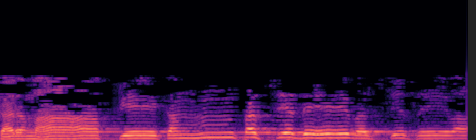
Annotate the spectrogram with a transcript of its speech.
कर्माप्येकम तस्य देवस्य सेवा।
